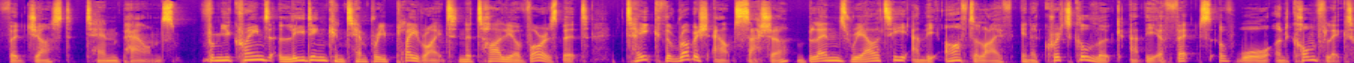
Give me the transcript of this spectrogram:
for just £10. From Ukraine's leading contemporary playwright Natalia Vorozhbit Take the Rubbish Out Sasha blends reality and the afterlife in a critical look at the effects of war and conflict.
